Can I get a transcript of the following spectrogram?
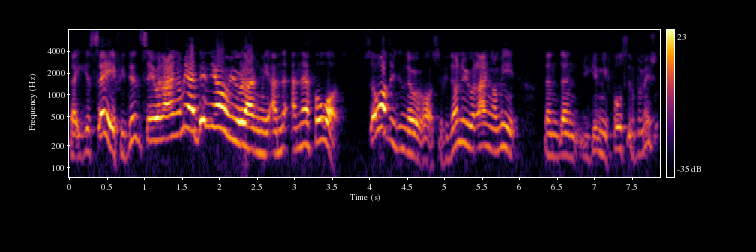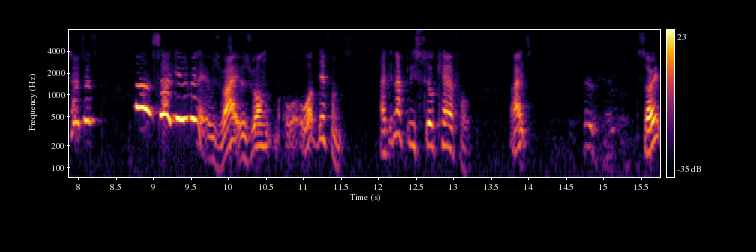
that you say, if you didn't say you were lying on me, I didn't know you were lying on me, and, and therefore what? So what? You didn't know it was. If you don't know you were lying on me, then, then you give me false information. So it says, oh, so a minute. It was right, it was wrong. What difference? I didn't have to be so careful. Right? So careful. Sorry?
